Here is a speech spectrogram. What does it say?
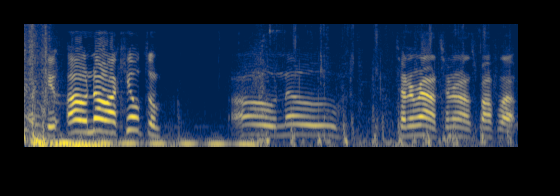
I kill- oh no, I killed him. Oh no. Turn around, turn around, spawn flop.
